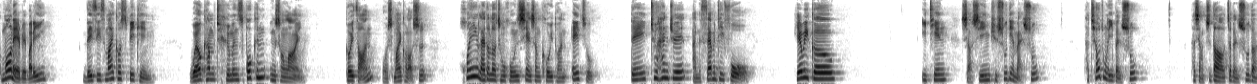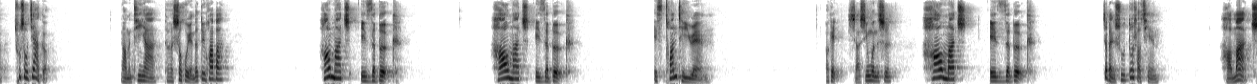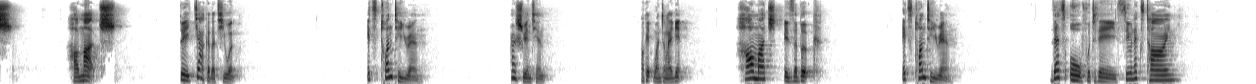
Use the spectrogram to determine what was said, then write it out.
Good morning, everybody. This is Michael speaking. Welcome to Human Spoken English Online. 各位早安，我是 Michael 老师，欢迎来到乐成红线上口语团 A 组，Day two hundred and seventy-four. Here we go. 一天，小新去书店买书，他挑中了一本书，他想知道这本书的出售价格。让我们听一下他和售货员的对话吧。How much is the book? How much is the book? It's twenty yuan. OK，小新问的是 How much is the book? 这本书多少钱？How much? How much? 对价格的提问。It's twenty yuan. 二十元钱。 OK，完整来一遍。How much is the book? It's twenty yuan. That's all for today. See you next time.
